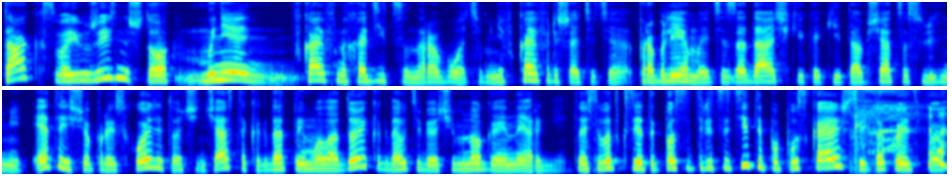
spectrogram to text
так свою жизнь, что мне в кайф находиться на работе, мне в кайф решать эти проблемы, эти задачки какие-то, общаться с людьми. Это еще происходит очень часто, когда ты молодой, когда у тебя очень много энергии. То есть вот где-то после 30 ты попускаешься и такой, типа...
